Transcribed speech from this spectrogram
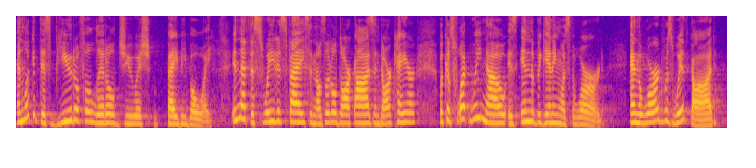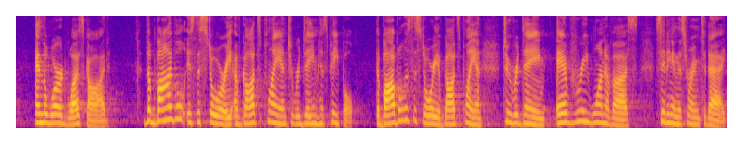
And look at this beautiful little Jewish baby boy. Isn't that the sweetest face and those little dark eyes and dark hair? Because what we know is in the beginning was the Word, and the Word was with God, and the Word was God. The Bible is the story of God's plan to redeem His people. The Bible is the story of God's plan to redeem every one of us sitting in this room today.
